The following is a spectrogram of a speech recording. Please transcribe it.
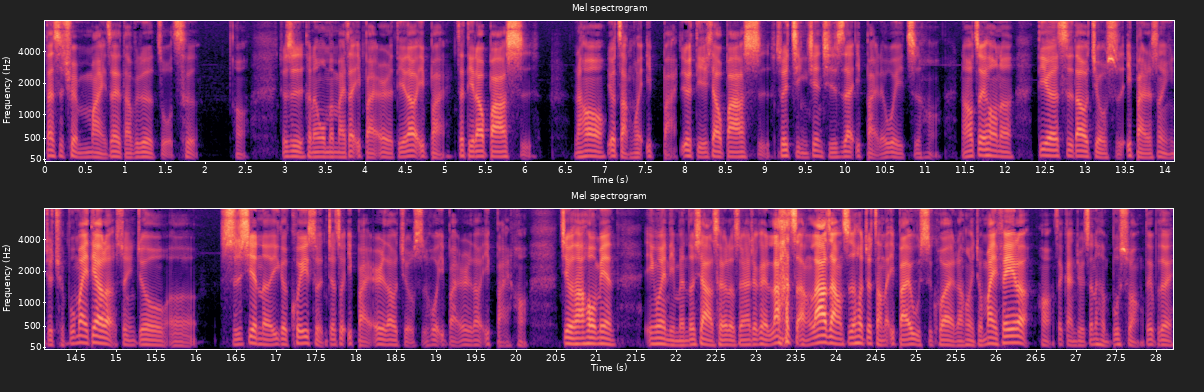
但是却买在 W 的左侧。好，就是可能我们买在一百二，跌到一百，再跌到八十。然后又涨回一百，又跌到八十，所以颈线其实是在一百的位置哈。然后最后呢，第二次到九十、一百的时候，你就全部卖掉了，所以你就呃实现了一个亏损，叫做一百二到九十或一百二到一百哈。结果它后面因为你们都下车了，所以它就可以拉涨，拉涨之后就涨到一百五十块，然后你就卖飞了哈。这感觉真的很不爽，对不对？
